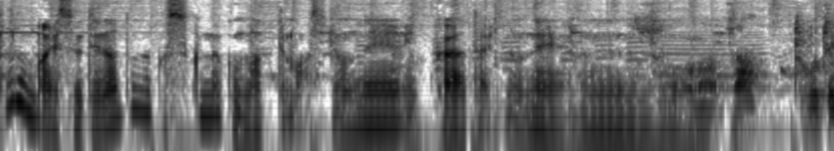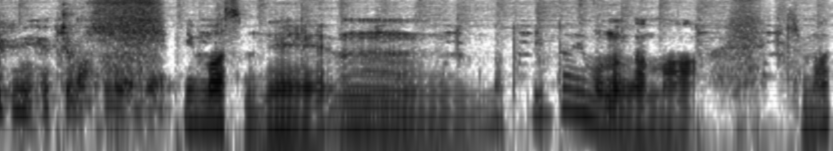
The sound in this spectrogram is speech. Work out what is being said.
撮る枚数ってなんとなく少なくなってますよね。1回あたりのね。うん。そうなんです。圧倒的に減ってますね、いますね。うん。まあ、撮りたいものがまあ、決まっ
